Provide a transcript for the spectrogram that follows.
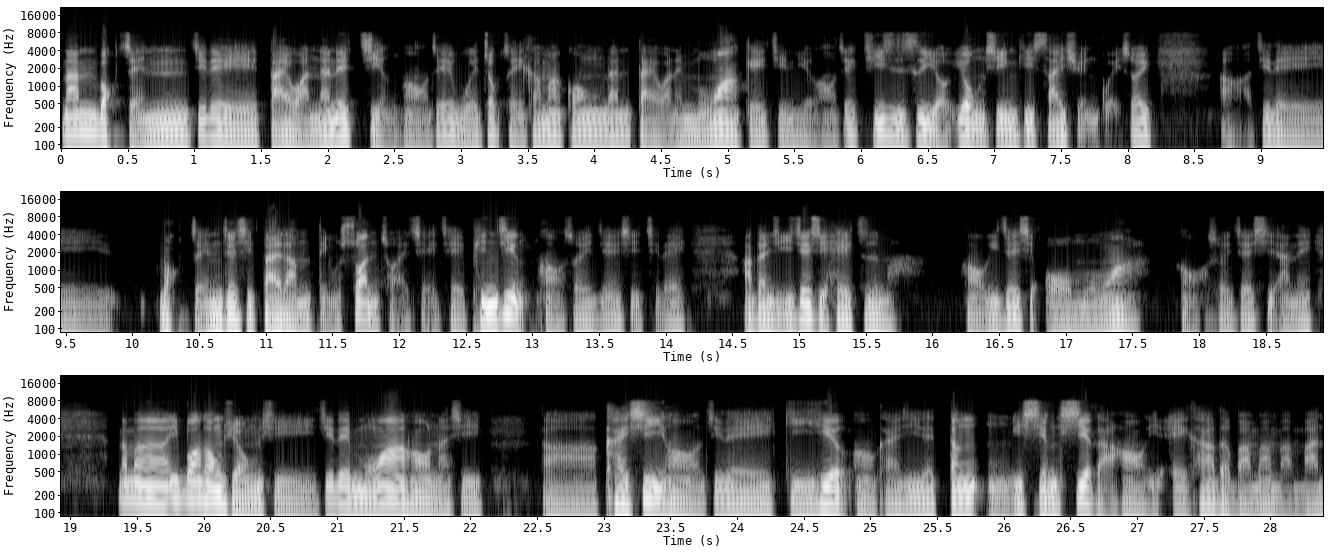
咱目前这个台湾咱咧种吼，这画作者感觉讲咱台湾的膜啊加真好吼，这其实是有用心去筛选过，所以啊，这个。目前这是台南场选出来这这品种，吼，所以这是一个啊，但是伊这是黑芝麻，吼，伊这是乌木啊，吼，所以这是安尼。那么一般通常是这个木啊，吼，那是啊开始吼，这个机叶吼开始咧等黄一成熟啊，吼，伊下骹就慢慢慢慢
